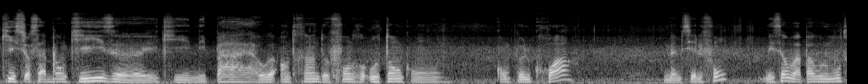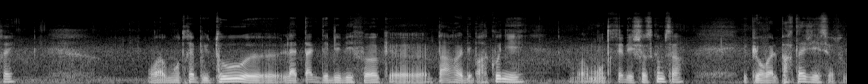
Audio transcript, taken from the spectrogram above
qui est sur sa banquise et qui n'est pas en train de fondre autant qu'on peut le croire, même si elles font. Mais ça on va pas vous le montrer. On va vous montrer plutôt l'attaque des bébés phoques par des braconniers. On va montrer des choses comme ça. Et puis on va le partager surtout.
